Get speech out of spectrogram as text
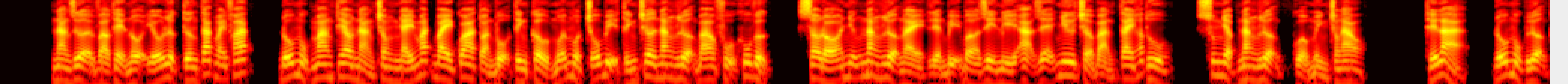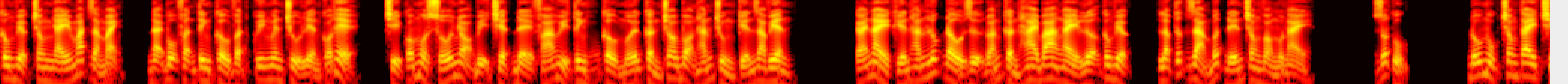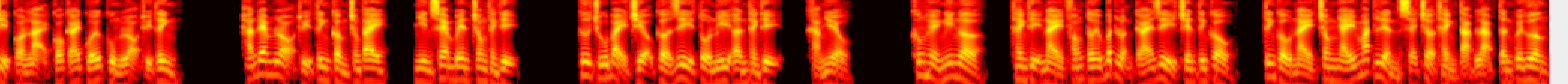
Nàng dựa vào thể nội yếu lực tương tác máy phát, đỗ mục mang theo nàng trong nháy mắt bay qua toàn bộ tinh cầu mỗi một chỗ bị tính trơ năng lượng bao phủ khu vực, sau đó những năng lượng này liền bị bờ di nhì ạ dễ như t r ở bàn tay hấp thu, xung nhập năng lượng của mình trong ao. Thế là, đỗ mục lượng công việc trong nháy mắt giảm mạnh, đại bộ phận tinh cầu vật quy nguyên chủ liền có thể, chỉ có một số nhỏ bị triệt để phá hủy tinh cầu mới cần cho bọn hắn trùng kiến gia viên. Cái này khiến hắn lúc đầu dự đoán cần hai ba ngày lượng công việc lập tức giảm bớt đến trong vòng một ngày. Rốt cục, đỗ mục trong tay chỉ còn lại có cái cuối cùng lọ thủy tinh. Hắn đem lọ thủy tinh cầm trong tay, nhìn xem bên trong thành thị. Cư trú bảy triệu cờ gì tổn y ân thành thị khảm nhiều. Không hề nghi ngờ, thành thị này phóng tới bất luận cái gì trên tinh cầu tinh cầu này trong nháy mắt liền sẽ trở thành tạp lạp tân quê hương.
